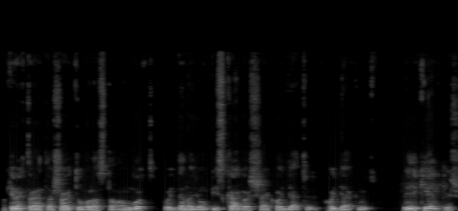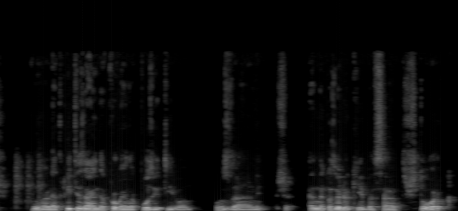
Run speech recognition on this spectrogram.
aki megtalálta a sajtóval azt a hangot, hogy ne nagyon piszkálgassák, hagyják, hagyják őt békén, és nyilván lehet kritizálni, de próbáljanak pozitívan hozzáállni. És ennek az örökébe szállt Stork,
